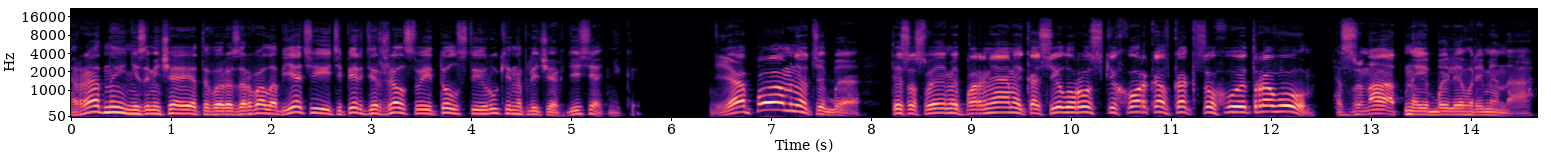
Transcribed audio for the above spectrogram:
Радный, не замечая этого, разорвал объятия и теперь держал свои толстые руки на плечах десятника. «Я помню тебя. Ты со своими парнями косил у русских орков, как сухую траву. Знатные были времена».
